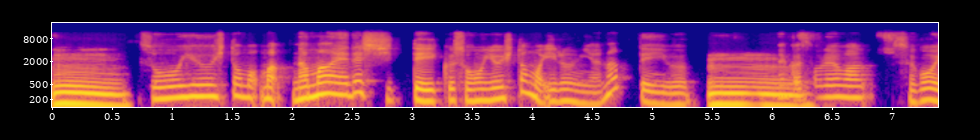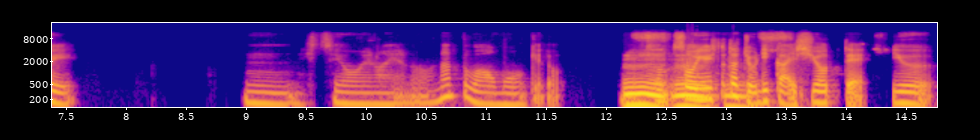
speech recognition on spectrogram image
うん。そういう人も、まあ、名前で知っていく、そういう人もいるんやなっていう、うん。なんかそれはすごい、うん、必要なんやろうなとは思うけど、うん。そそういう人たちを理解しようっていう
